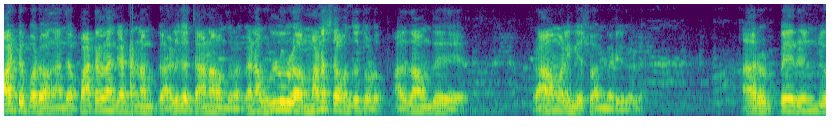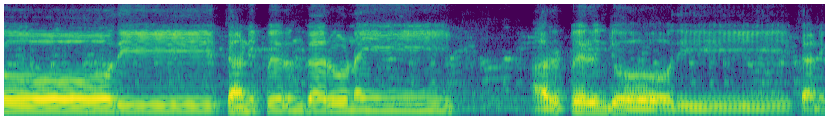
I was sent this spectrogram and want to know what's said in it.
பாட்டு பாடுவாங்க. அந்த பாட்டெல்லாம் கேட்டால் நமக்கு அழுக தானாக வந்துடும் ஏன்னா உள்ளுள்ள மனசை வந்து தொடும். அதுதான் வந்து ராமலிங்க சுவாமி அடிகள். அருட்பெருஞ்சோதி தனி பெருங்கருணை அருட்பெருஞ்சோதி தனி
